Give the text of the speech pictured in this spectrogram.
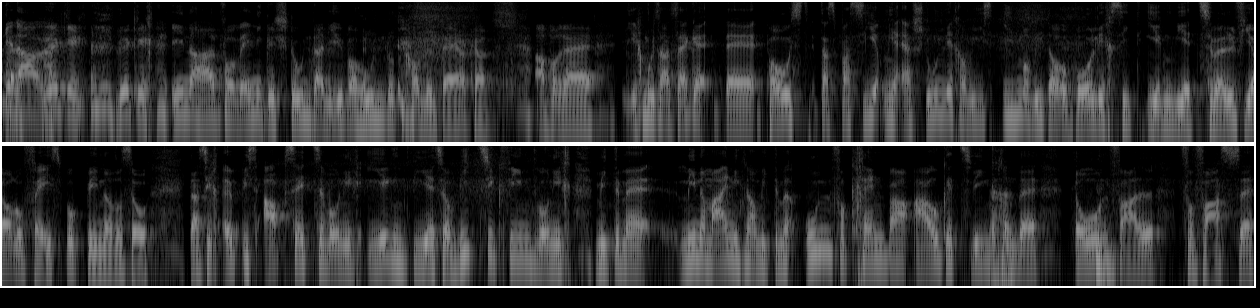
genau, wirklich, wirklich, innerhalb von wenigen Stunden habe ich über 100 Kommentare gehabt. Aber äh, ich muss auch sagen, der Post, das passiert mir erstaunlicherweise immer wieder, obwohl ich seit irgendwie zwölf Jahren auf Facebook bin oder so, dass ich etwas absetze, wo ich irgendwie so witzig finde, wo ich mit einem, meiner Meinung nach, mit einem unverkennbar augenzwinkernden Tonfall verfasse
